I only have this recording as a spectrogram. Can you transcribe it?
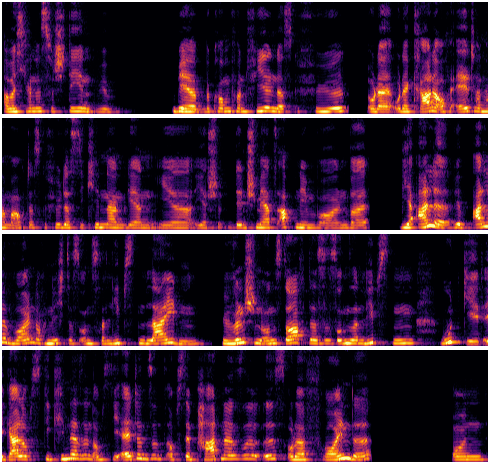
Aber ich kann es verstehen. Wir, wir bekommen von vielen das Gefühl, oder, oder gerade auch Eltern haben auch das Gefühl, dass die Kindern gern ihr, ihr, den Schmerz abnehmen wollen, weil wir alle, wir alle wollen doch nicht, dass unsere Liebsten leiden. Wir wünschen uns doch, dass es unseren Liebsten gut geht. Egal, ob es die Kinder sind, ob es die Eltern sind, ob es der Partner ist oder Freunde. Und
